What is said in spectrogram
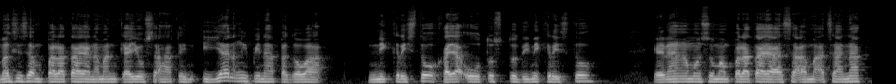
magsisampalataya naman kayo sa akin. Iyan ang ipinapagawa ni Kristo, kaya utos to din ni Kristo. Kailangan mo sumampalataya sa Ama at sa Anak,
